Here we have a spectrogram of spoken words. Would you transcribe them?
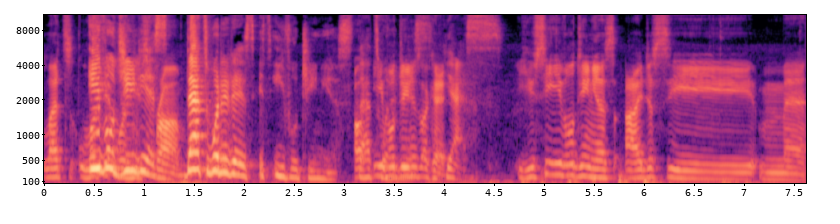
Let's look evil at where he's genius. from. that's what it is. It's evil genius. Oh, that's Evil Genius? Okay. yes. You see evil genius i just see meh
